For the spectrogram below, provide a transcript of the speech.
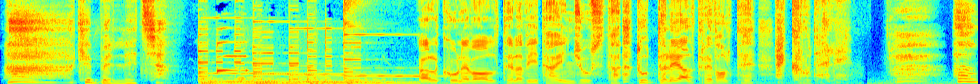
Ah, che bellezza! Alcune volte la vita è ingiusta, tutte le altre volte è crudele. Ah,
